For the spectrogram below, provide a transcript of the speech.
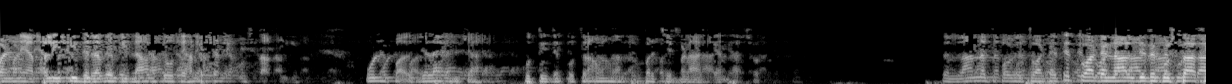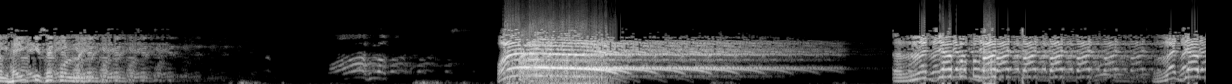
بننے پلیتی دے روے بھی لاؤ تو ہمیشہ گستاخی انہیں پاک جلایا چاہ کتی کے پترا پرچے بنا کے اندر چھوڑ لانت پوے تے تے نال جی گستاخی ہے کسی کو نہیں رجب رجب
